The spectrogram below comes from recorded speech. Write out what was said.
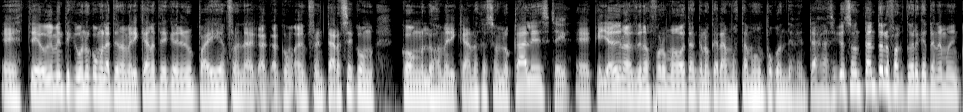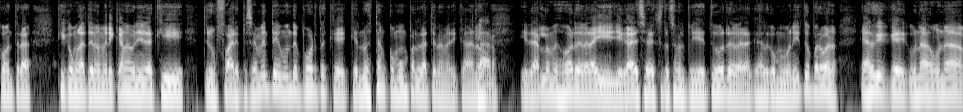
Este, obviamente que uno como latinoamericano tiene que venir a un país a, a- a- a enfrentarse con, con los americanos que son locales, Sí. eh, que ya de una, de una forma u otra, aunque no queramos, estamos un poco en desventaja. Así que son tantos los factores que tenemos en contra que como latinoamericano venir aquí triunfar, especialmente en un deporte que, que no es tan común para el latinoamericano Claro. y dar lo mejor, de verdad, y llegar a ese éxito en el PGA Tour, de verdad que es algo muy bonito, pero bueno, es algo que, que una, una,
